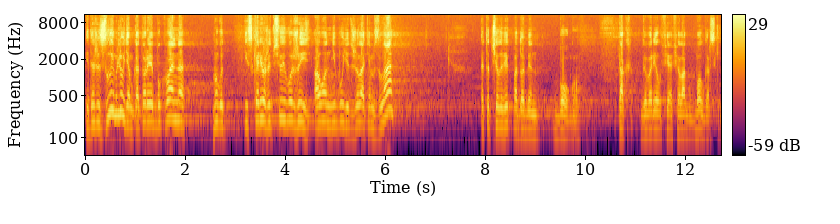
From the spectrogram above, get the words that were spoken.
и даже злым людям, которые буквально могут искорежить всю его жизнь, а он не будет желать им зла, этот человек подобен Богу. Так говорил Феофилак Болгарский.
